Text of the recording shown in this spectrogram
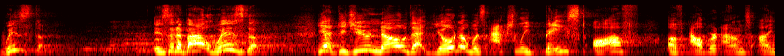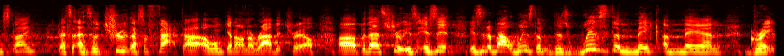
wisdom? Is it about wisdom? Yeah, did you know that Yoda was actually based off of Albert Einstein? That's, that's a true, that's a fact. I, I won't get on a rabbit trail, uh, but that's true. Is, is, it, is it about wisdom? Does wisdom make a man great?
